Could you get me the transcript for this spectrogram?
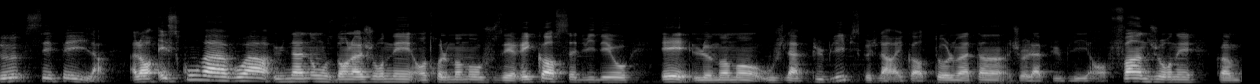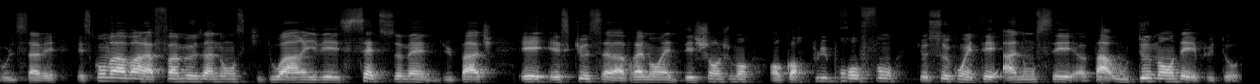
de ces pays-là. Alors, est-ce qu'on va avoir une annonce dans la journée entre le moment où je vous ai record cette vidéo et le moment où je la publie, puisque je la recorde tôt le matin, je la publie en fin de journée, comme vous le savez? Est-ce qu'on va avoir la fameuse annonce qui doit arriver cette semaine du patch? Et est-ce que ça va vraiment être des changements encore plus profonds que ceux qui ont été annoncés euh, par, ou demandés plutôt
